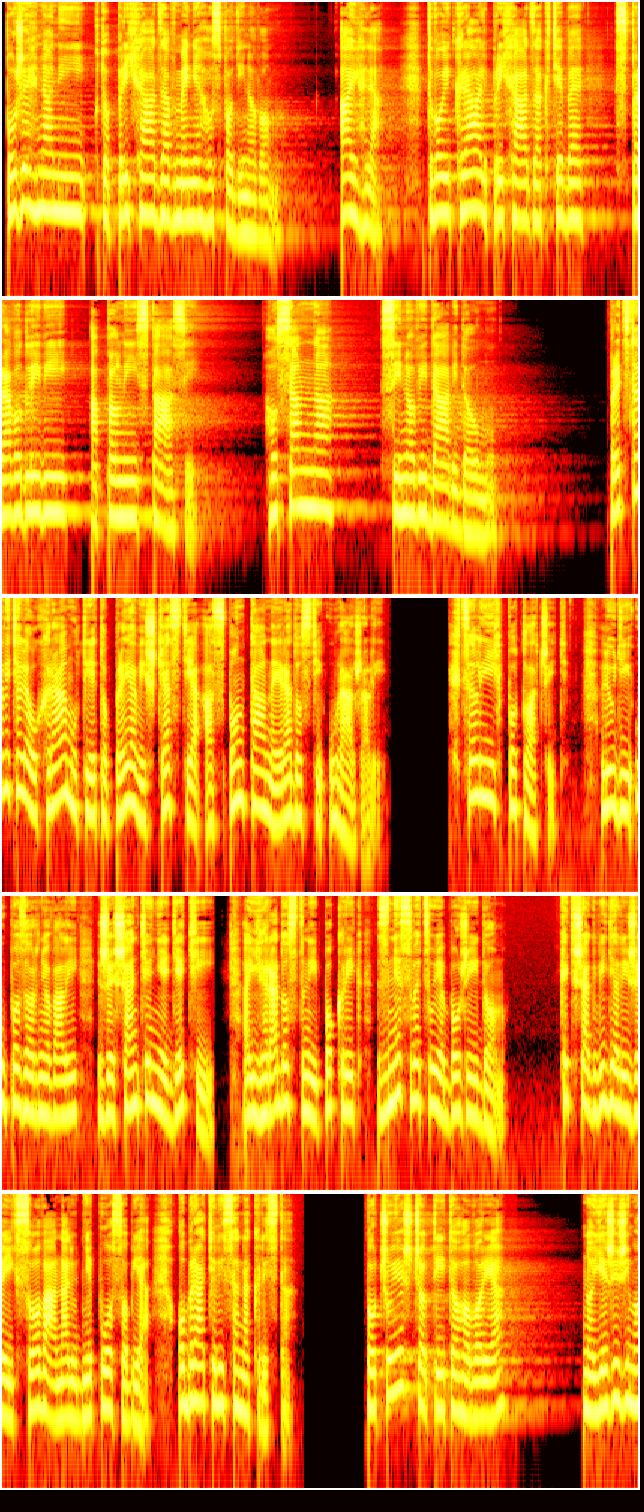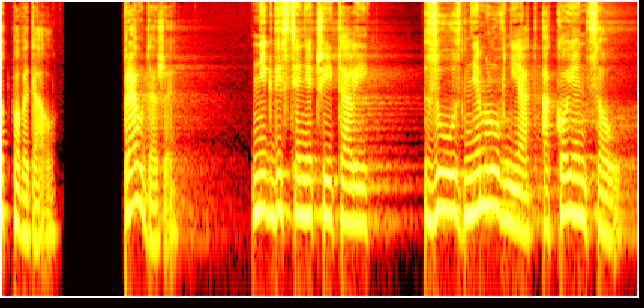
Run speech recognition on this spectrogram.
Požehnaný, kto prichádza v mene hospodinovom. Aj hľa, tvoj kráľ prichádza k tebe, spravodlivý a plný spásy. Hosanna, synovi Dávidovmu. Predstaviteľov chrámu tieto prejavy šťastia a spontánnej radosti urážali. Chceli ich potlačiť. Ľudí upozorňovali, že šantenie detí a ich radostný pokrik znesvecuje Boží dom. Keď však videli, že ich slová na ľud nepôsobia, obrátili sa na Krista. Počuješ, čo títo hovoria? No Ježiš im odpovedal. Pravda, že? Nikdy ste nečítali z úst nemluvniat a kojencov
